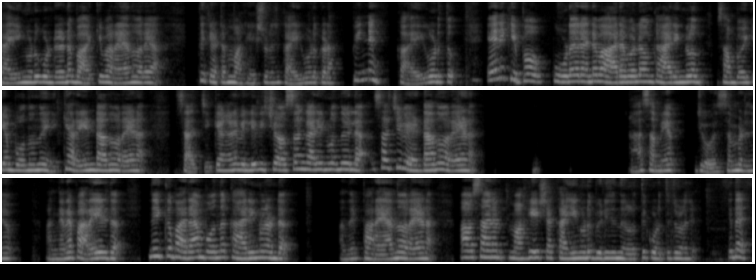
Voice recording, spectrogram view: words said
കൈ ഇങ്ങോട്ട് കൊണ്ടുവരണം ബാക്കി പറയാന്ന് പറയാം. ഇത് കേട്ടപ്പോൾ മഹേഷ് പറഞ്ഞു കൈ കൊടുക്കടാ. പിന്നെ? കൈ കൊടുത്തു. എനിക്കിപ്പോ കൂടുതൽ എന്റെ ഭാരബലവും കാര്യങ്ങളും സംഭവിക്കാൻ പോകുന്നൊന്നും എനിക്കറിയണ്ടെന്ന് പറയണം. സച്ചിക്ക് അങ്ങനെ വലിയ വിശ്വാസവും കാര്യങ്ങളൊന്നുമില്ല. സച്ചി വേണ്ടാന്ന് പറയണ. ആ സമയം ജ്യോതിസം പറഞ്ഞു അങ്ങനെ പറയരുത്. നിനക്ക് വരാൻ പോകുന്ന കാര്യങ്ങളുണ്ട്. അത് പറയാന്ന് പറയണം. അവസാനം മഹേഷ് ആ കൈയും കൂടെ പിടിച്ച് നിർത്തി കൊടുത്തിട്ട് പറഞ്ഞു ഇതേ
